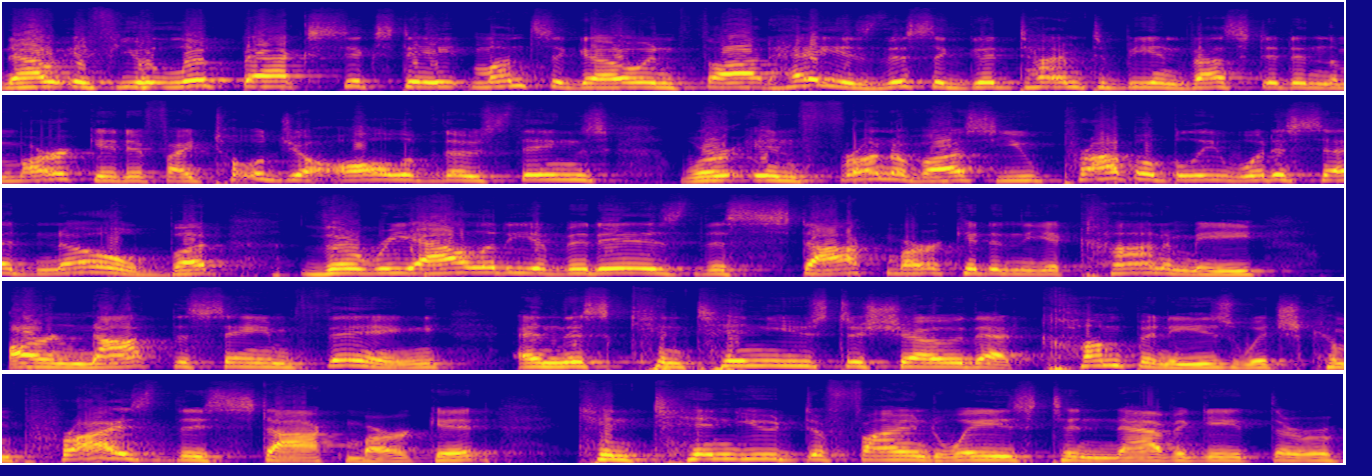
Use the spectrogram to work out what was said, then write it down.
Now, if you look back six to eight months ago and thought, hey, is this a good time to be invested in the market? If I told you all of those things were in front of us, you probably would have said no. But the reality of it is the stock market and the economy are not the same thing. And this continues to show that companies which comprise the stock market continued to find ways to navigate their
